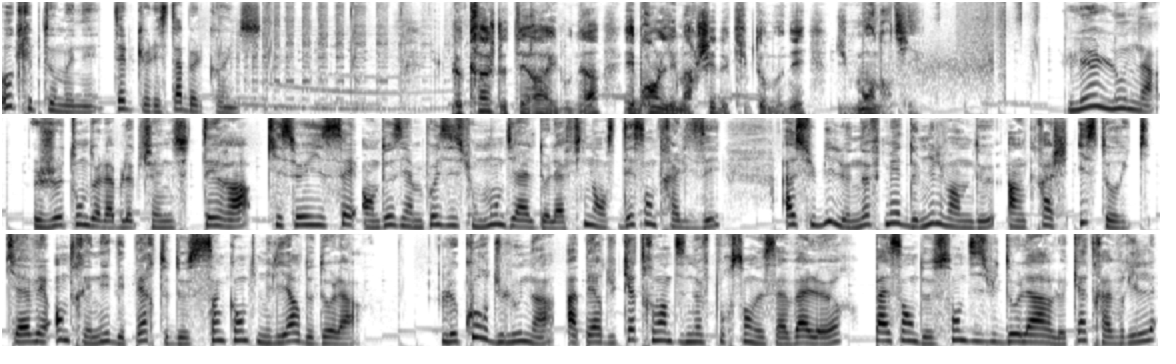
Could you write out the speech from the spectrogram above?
aux crypto-monnaies telles que les stablecoins. Le crash de Terra et Luna ébranle les marchés de crypto-monnaies du monde entier. Le Luna, jeton de la blockchain Terra, qui se hissait en deuxième position mondiale de la finance décentralisée, a subi le 9 mai 2022 un crash historique qui avait entraîné des pertes de 50 milliards de dollars. Le cours du Luna a perdu 99% de sa valeur, passant de 118 dollars le 4 avril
